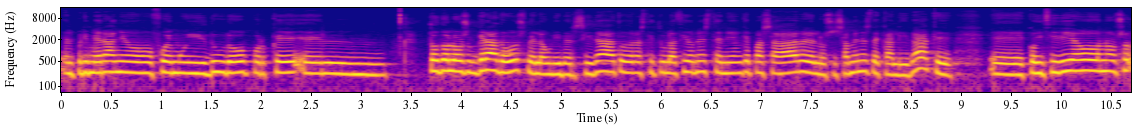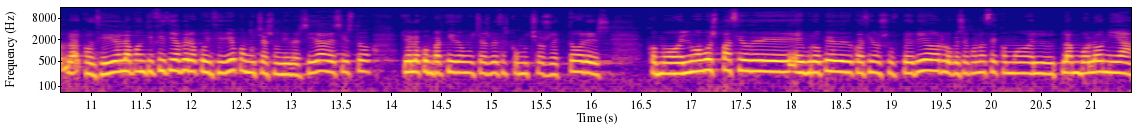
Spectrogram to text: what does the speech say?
el primer año fue muy duro porque el, todos los grados de la universidad, todas las titulaciones tenían que pasar eh, los exámenes de calidad, que eh, coincidió, no, coincidió en la pontificia, pero coincidió con muchas universidades, y esto yo lo he compartido muchas veces con muchos rectores, como el nuevo espacio europeo de educación superior, lo que se conoce como el Plan Bolonia,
